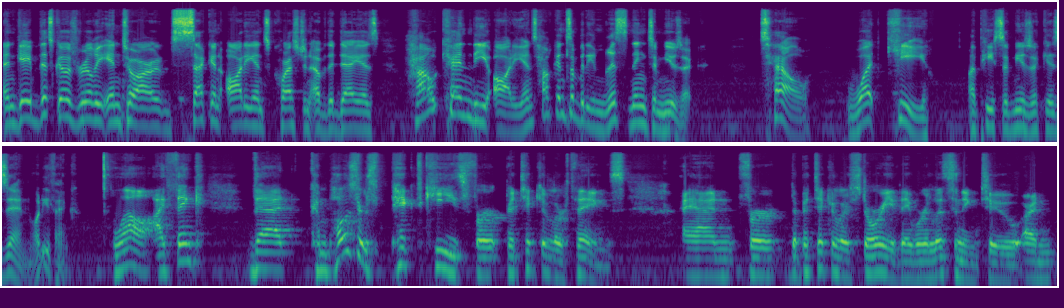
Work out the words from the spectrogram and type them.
And Gabe, this goes really into our second audience question of the day is how can the audience, how can somebody listening to music tell what key a piece of music is in? What do you think? Well, I think that composers picked keys for particular things and for the particular story they were listening to and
